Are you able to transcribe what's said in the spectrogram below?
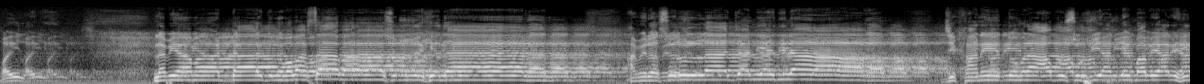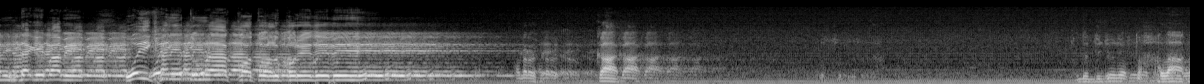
ভয় লাগে। নবী আমার ডাক দিল, বাবা সাহাবারা শুনে রেখে দেন। আমি রসুল্লাহ জানিয়ে দিলাম, যেখানে তোমরা আবু সুফিয়ানকে পাবে আর হিন্দাকে পাবে, ওইখানে তোমরা কতল করে দেবে? কার? দুজন রক্ত হালাল।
